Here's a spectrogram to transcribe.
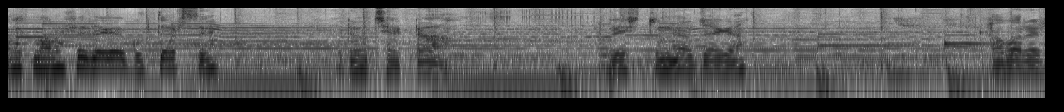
অনেক মানুষ এই জায়গায় ঘুরতে আসছে। এটা হচ্ছে একটা রেস্ট নেওয়ার জায়গা। খাবারের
